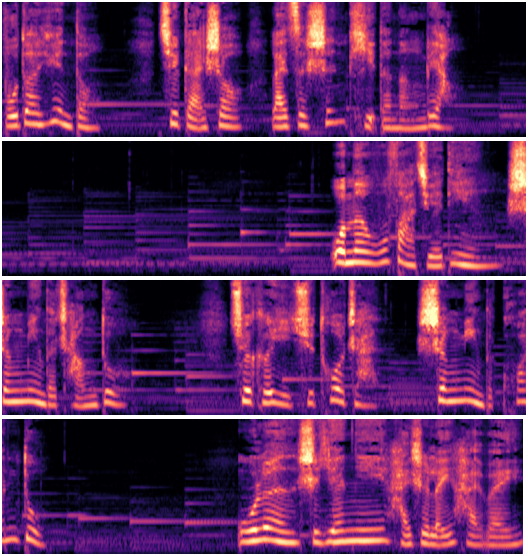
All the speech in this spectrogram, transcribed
不断运动，去感受来自身体的能量。我们无法决定生命的长度，却可以去拓展生命的宽度。无论是燕妮还是雷海为，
